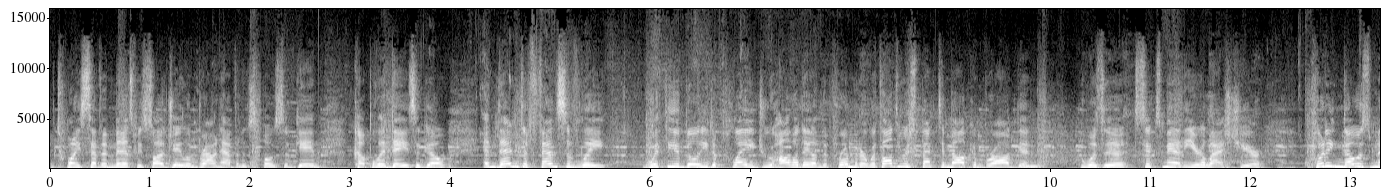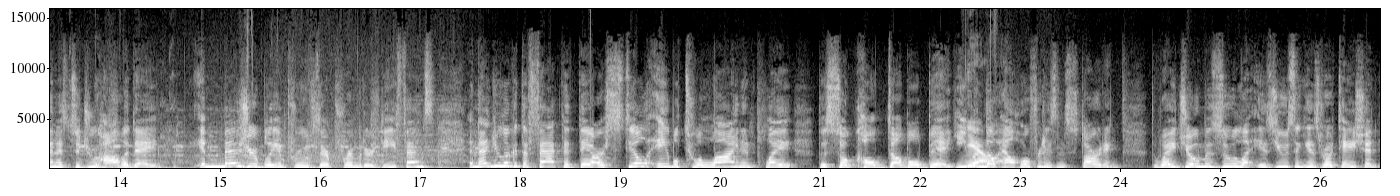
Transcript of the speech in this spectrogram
in 27 minutes. We saw Jaylen Brown have an explosive game a couple of days ago. And then defensively, with the ability to play Jrue Holiday on the perimeter, with all due respect to Malcolm Brogdon, who was a six man of the year last year, putting those minutes to Jrue Holiday immeasurably improves their perimeter defense. And then you look at the fact that they are still able to align and play the so called double big. Even Yeah. though Al Horford isn't starting, the way Joe Mazzulla is using his rotation,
